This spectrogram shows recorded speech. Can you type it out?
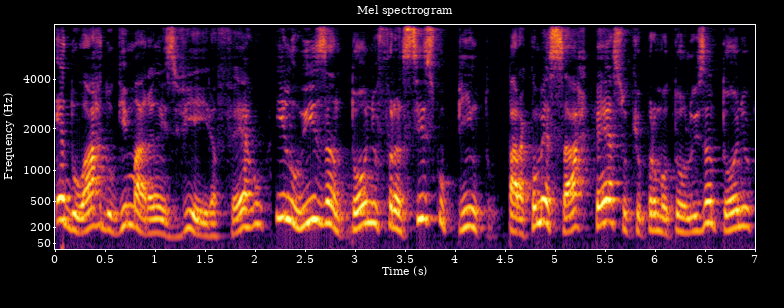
Eduardo Guimarães Vieira Ferro e Luiz Antônio Francisco Pinto. Para começar, peço que o promotor Luiz Antônio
